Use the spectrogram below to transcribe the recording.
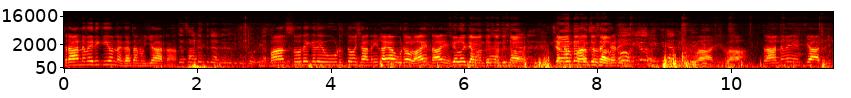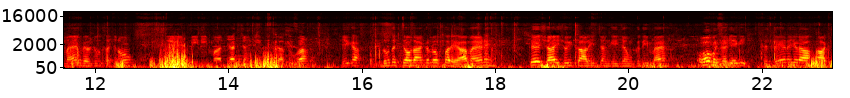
93 ਦੀ ਕੀ ਹੋਣ ਲੱਗਾ ਤੁਹਾਨੂੰ ਯਾਰ ਨਾ ਤੇ ਸਾਢੇ 93 ਦੇ ਵਿੱਚ ਛੋੜ ਕਰ 500 ਦੇ ਕਿਤੇ ਊਠ ਤੋਂ ਛਾਨ ਨਹੀਂ ਲਾਇਆ ਊਠ ਹੌਲਾ ਹੁੰਦਾ ਏ। ਚਲੋ ਜਾਣ ਦਿਓ ਸੰਧੂ ਸਾਹਿਬ। ਜਾਣ ਦਿਓ ਸੰਧੂ 500 ਦੇ ਸਾਹਿਬ। ਖੜੇ। ਹੋ ਗਈ ਹੋ ਗਈ 93 ਦੀ। ਵਾਹ ਜੀ ਵਾਹ। 93000 ਦੀ ਮੈਂ ਮਿਲ ਜੂ ਸੱਜਣੋ। ਚੰਗੀ ਬੱਚਾ ਦੂਆ ਠੀਕ ਆ? ਦੁੱਧ 14 ਕਿਲੋ ਭਰਿਆ ਮੈਂ ਨੇ ਤੇ ਸ਼ਾਈ ਸ਼ੂਈ ਕਾਲੀ ਚੰਗੀ ਚਮਕਦੀ ਮੈਂ। ਉਹ ਬੱਚੀ ਹੈਗੀ। ਤੇ ਦੇਣ ਜਿਹੜਾ 8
